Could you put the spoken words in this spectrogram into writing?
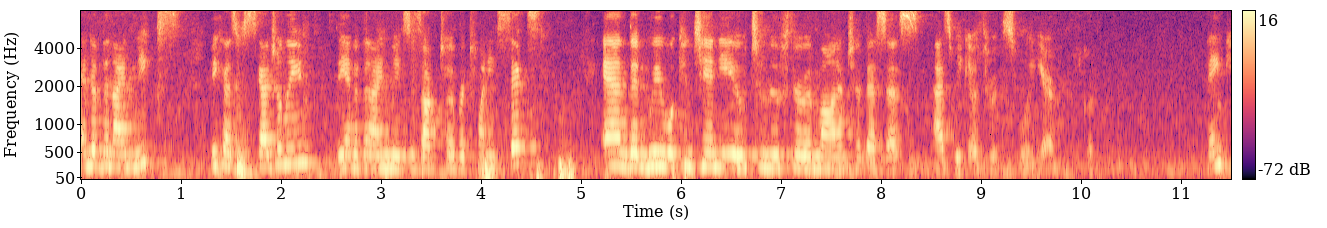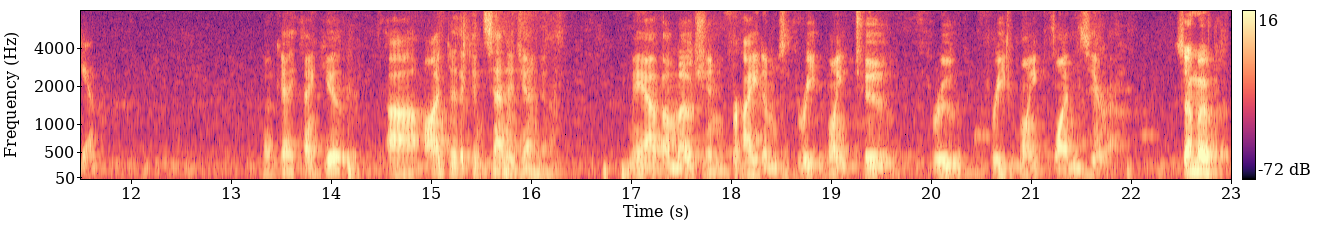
end of the nine weeks because of scheduling. The end of the nine weeks is October 26th. And then we will continue to move through and monitor this as, as we go through the school year. Thank you. Okay, thank you. Uh, On to the consent agenda. May I have a motion for items 3.2 through 3.10? So moved.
